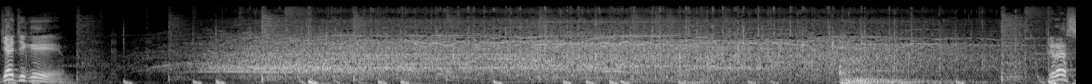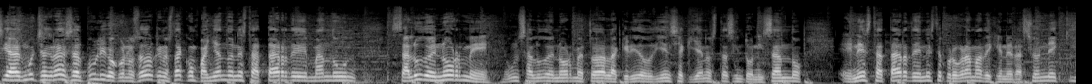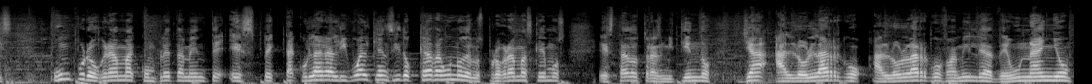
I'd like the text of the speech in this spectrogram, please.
Ya llegué. Gracias, muchas gracias al público conocedor que nos está acompañando en esta tarde. Mando un saludo enorme, un saludo enorme a toda la querida audiencia que ya nos está sintonizando en esta tarde, en este programa de Generación X. Un programa completamente espectacular, al igual que han sido cada uno de los programas que hemos estado transmitiendo ya a lo largo, a lo largo familia de un año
